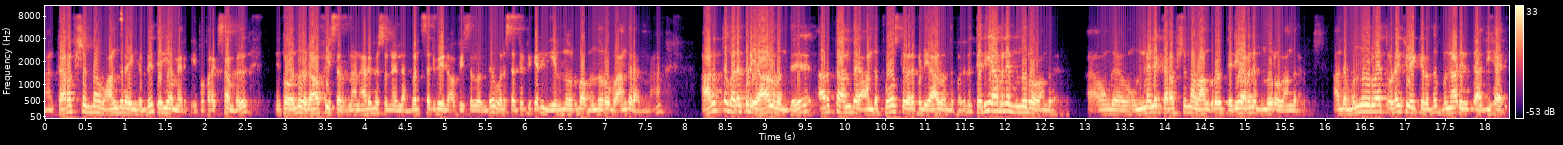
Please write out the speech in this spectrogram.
நான் கரப்ஷன் தான் வாங்குறேங்கிறதே தெரியாம இருக்கு. இப்போ ஃபார் எக்ஸாம்பிள் இப்போ வந்து ஒரு ஆஃபீஸர் நான் நிறைய சொன்னேன் பர்த் சர்டிஃபிகேட் ஆஃபீஸர் வந்து ஒரு சர்டிஃபிகேட் இருநூறு ரூபாய் முந்நூறு ரூபாய் வாங்குறாங்கன்னா அடுத்து வரக்கூடிய ஆள் வந்து அடுத்து அந்த அந்த போஸ்ட் வரக்கூடிய ஆள் வந்து பாத்தீங்கன்னா தெரியாமலே முந்நூறு ரூபாய் வாங்குறாரு. அவங்க உண்மையிலே கரப்ஷன் தான் வாங்குறது தெரியாமலே முந்நூறு ரூபாய் வாங்குறாங்க. அந்த முந்நூறு ரூபாய் தொடக்கி வைக்கிறது முன்னாடி இருந்த அதிகாரி.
